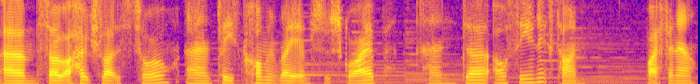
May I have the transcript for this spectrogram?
Um, so I hope you like this tutorial and please comment rate and subscribe. And uh, I'll see you next time. Bye for now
